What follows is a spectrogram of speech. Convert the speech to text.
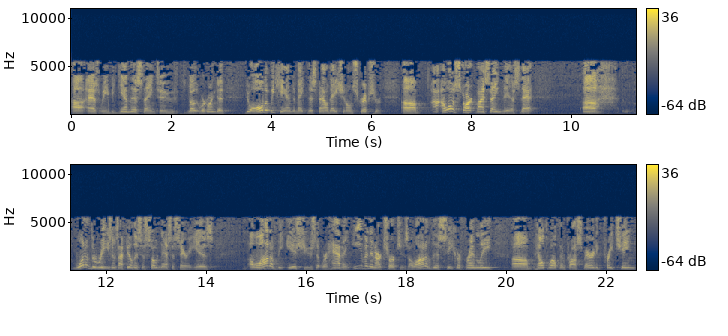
uh, as we begin this thing to know that we're going to do all that we can to make this foundation on Scripture. Um, I, I, want to start by saying this that. Uh, one of the reasons I feel this is so necessary is a lot of the issues that we're having, even in our churches, a lot of this seeker friendly um, health, wealth, and prosperity preaching,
